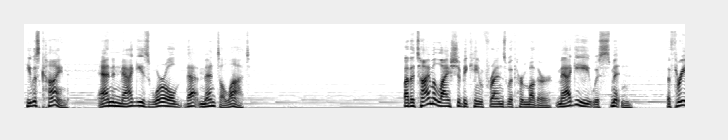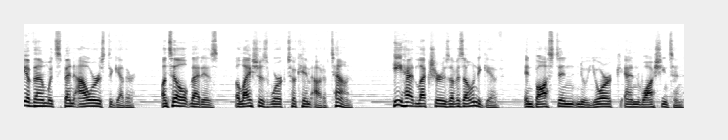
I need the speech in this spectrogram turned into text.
He was kind, and in Maggie's world, that meant a lot. By the time Elisha became friends with her mother, Maggie was smitten. The three of them would spend hours together, until, that is, Elisha's work took him out of town. He had lectures of his own to give in Boston, New York, and Washington.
